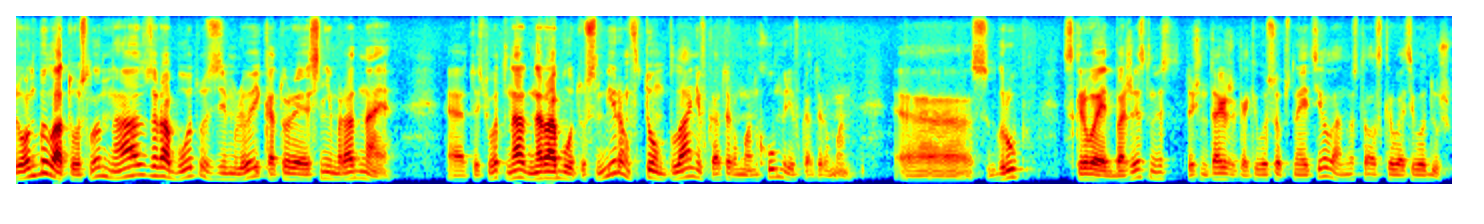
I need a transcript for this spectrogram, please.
он был отослан на работу с землей, которая с ним родная. То есть вот на, на работу с миром в том плане, в котором он хумри, в котором он э, с групп скрывает божественность, точно так же, как его собственное тело, оно стало скрывать его душу.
